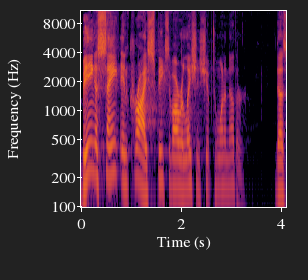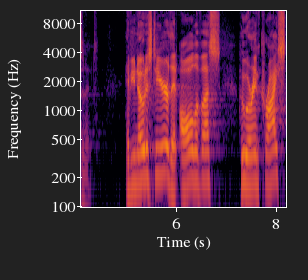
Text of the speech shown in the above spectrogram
Being a saint in Christ speaks of our relationship to one another, doesn't it? Have you noticed here that all of us who are in Christ,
